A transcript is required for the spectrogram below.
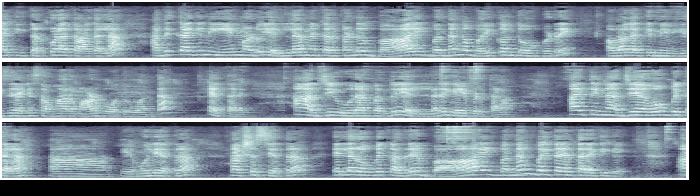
ಆಕಿಗೆ ತಡ್ಕೊಳಕ್ ಆಗಲ್ಲ. ಅದಕ್ಕಾಗಿ ನೀ ಏನ್ ಮಾಡು ಎಲ್ಲರನ್ನ ಕರ್ಕೊಂಡು ಬಾಯಿಗೆ ಬಂದಂಗ ಬೈಕೊಂತ ಹೋಗ್ಬಿಡ್ರಿ. ಅವಾಗ ಆಕಿ ನೀವು ಈಸಿಯಾಗಿ ಸಂಹಾರ ಮಾಡ್ಬೋದು ಅಂತ ಹೇಳ್ತಾರೆ. ಆ ಅಜ್ಜಿ ಊರಾಗ ಬಂದು ಎಲ್ಲರಿಗೆ ಹೇಳ್ಬಿಡ್ತಾಳ. ಆಯ್ತು ಇನ್ನ ಅಜ್ಜಿ ಹೋಗ್ಬೇಕಲ್ಲ, ಆ ಹೋಲಿ ಹತ್ರ, ರಾಕ್ಷಸಿ ಹತ್ರ, ಎಲ್ಲರೂ ಹೋಗ್ಬೇಕಾದ್ರೆ ಬಾಯಿಗೆ ಬಂದಂಗ ಬೈತಾ ಇರ್ತಾರೆ ಆಕಿಗೆ. ಆ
